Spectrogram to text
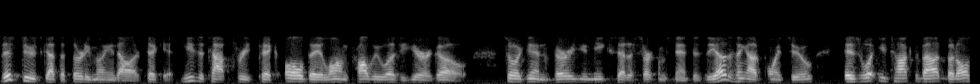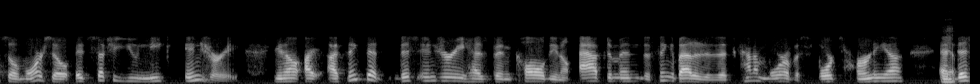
This dude's got the $30 million ticket. He's a top three pick all day long, probably was a year ago. So again, very unique set of circumstances. The other thing I'd point to is what you talked about, but also more so, it's such a unique injury. You know, I, I think that this injury has been called, you know, abdomen. The thing about it is it's kind of more of a sports hernia. And this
